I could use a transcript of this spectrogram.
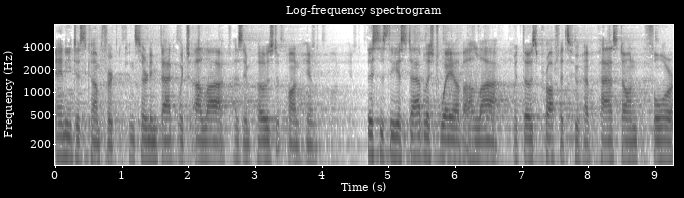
any discomfort concerning that which Allah has imposed upon him. This is the established way of Allah with those prophets who have passed on before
